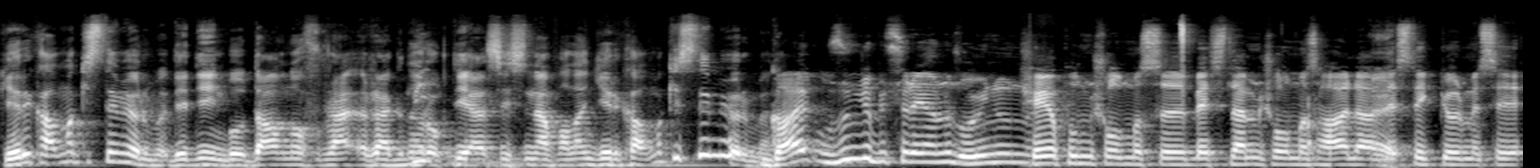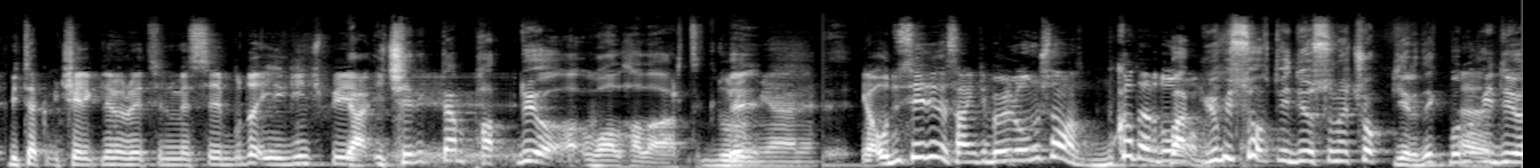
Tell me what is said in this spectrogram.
Geri kalmak istemiyorum. Dediğin bu Dawn of Ra- Ragnarok DLC'sinden falan geri kalmak istemiyorum ben. Gayet uzunca bir süre yalnız oyunun şey yapılmış olması, beslenmiş olması, hala Evet. destek görmesi, bir takım içeriklerin üretilmesi. Bu da ilginç bir Ya içerikten patlıyor Valhalla artık. durum Ve- yani. Ya Odyssey'de de sanki böyle olmuş ama bu kadar da olmamış. Bak Ubisoft videosuna çok girdik. Bunu Evet. video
